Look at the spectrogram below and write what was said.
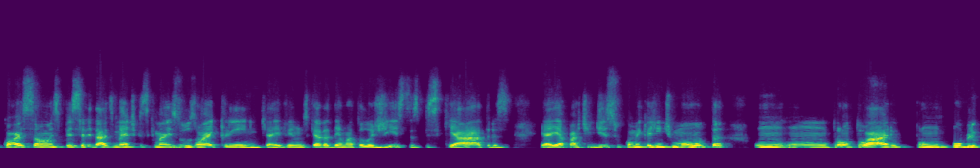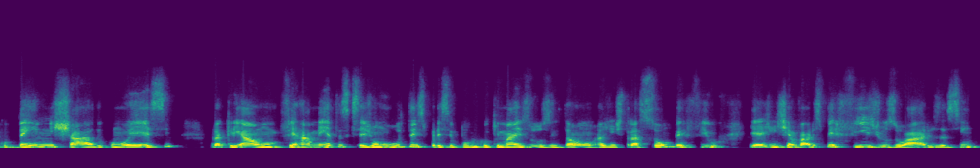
quais são as especialidades médicas que mais usam a e-clinic, aí vimos que era dermatologistas, psiquiatras, e aí a partir disso, como é que a gente monta um, um prontuário para um público bem nichado como esse, para criar um, ferramentas que sejam úteis para esse público que mais usa. Então, a gente traçou um perfil, e aí a gente tinha vários perfis de usuários, assim,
